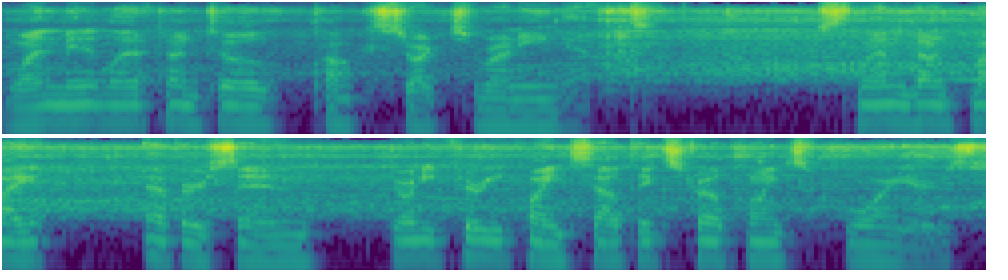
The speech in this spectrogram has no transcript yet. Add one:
One minute left until clock starts running out. Slam dunk by Everson. 33 points Celtics, 12 points Warriors.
